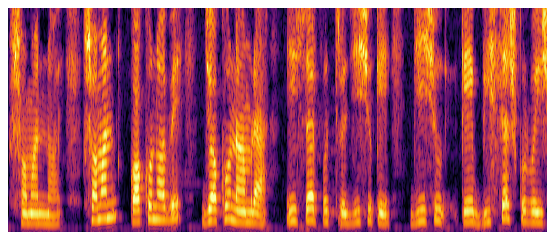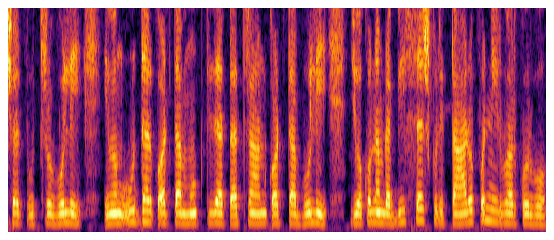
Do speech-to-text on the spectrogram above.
সমান নয়। সমান কখন হবে? যখন আমরা ঈশ্বর পুত্র যিশুকে যিশুকে বিশ্বাস করব ঈশ্বর পুত্র বলে এবং উদ্ধারকর্তা, মুক্তিদাতা, ত্রাণকর্তা বলে যখন আমরা বিশ্বাস করে তার ওপর নির্ভর করব,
